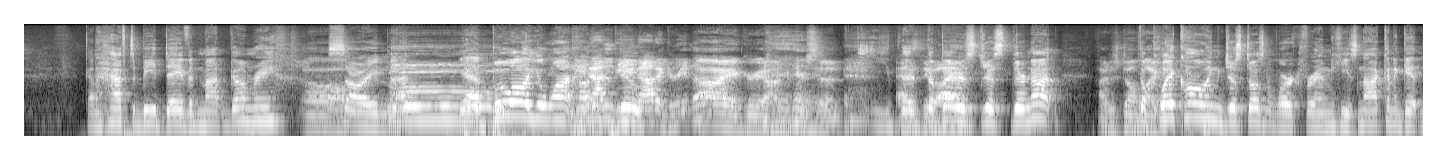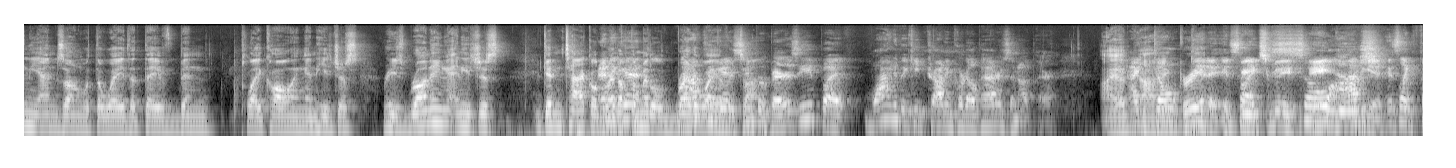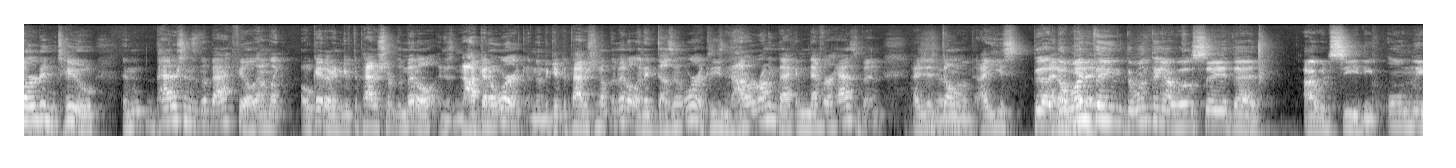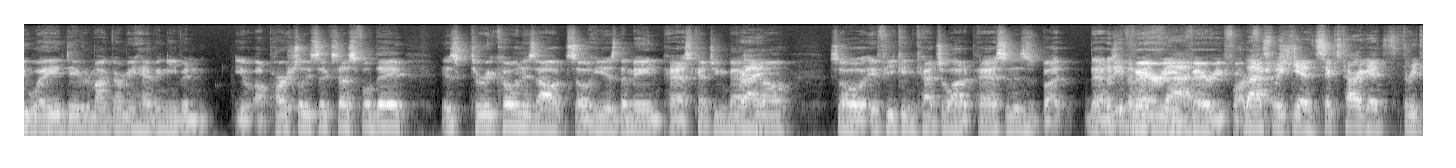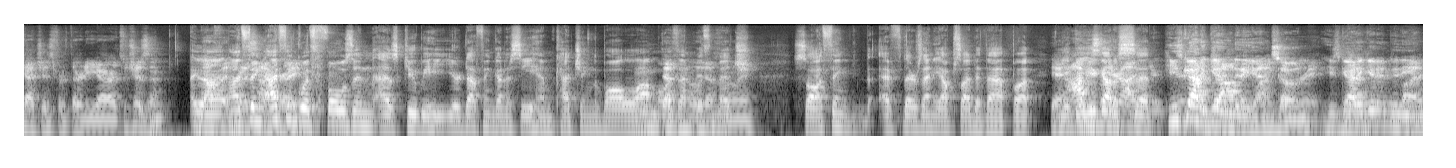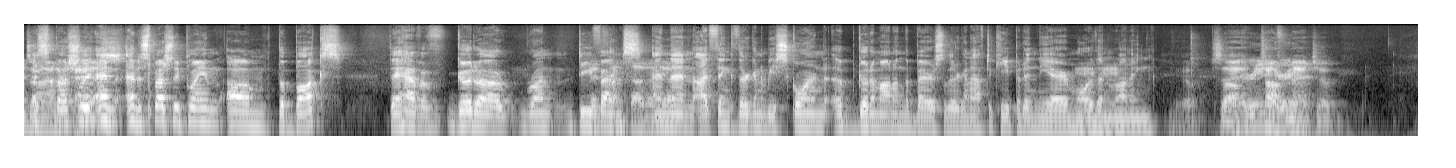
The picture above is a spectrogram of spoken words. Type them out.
gonna have to be David Montgomery. oh, Sorry, Matt. Boo! Yeah, boo all you want. Do How you, not, did do he you do? not agree though? I agree hundred percent. The, the Bears just they're not I just don't like the like play calling just doesn't work for him. He's not going to get in the end zone with the way that they've been play calling, and he's just he's running and he's just getting tackled And right up the middle right not away to get every super time. Bearsy, but why do they keep trotting Cordell Patterson out there? I, I, I, don't agree. get it. It It's like me. so Angers- obvious. It's like third and two, and Patterson's in the backfield. And I'm like, okay, they're gonna give it to Patterson up the middle, and it's not gonna work. And then they give it to Patterson up the middle, and it doesn't work. 'cause He's not a running back and never has been. I just Yeah, don't. I used. The, I the don't one get it. thing the one thing I will say that I would see the only way David Montgomery having even you know, a partially successful day is Tarik Cohen is out, so he is the main pass catching back Right. now. So if he can catch a lot of passes, but that But is even very that, very far. Last week he had six targets, three catches for 30 yards, which isn't. Yeah, nothing, I think not I think with Foles as QB, you're definitely going to see him catching the ball a lot more than definitely, with Mitch. So I think if there's any upside to that, but Yeah, you, you got to you're not- sit. you're- He's you're got to get into the end zone. Montgomery. He's got to Yeah, get into the but- end zone, on a especially pass. and and especially playing um the Bucs. They have a good uh run defense, seven, and yeah. then I think they're going to be scoring a good amount on the Bears, so they're going to have to keep it in the air more than Mhm. running. Yep. So Agreed, tough agreed. matchup.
